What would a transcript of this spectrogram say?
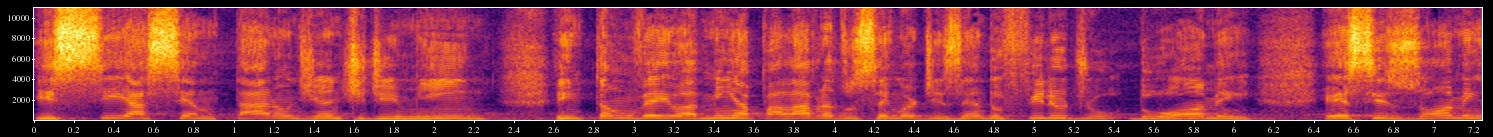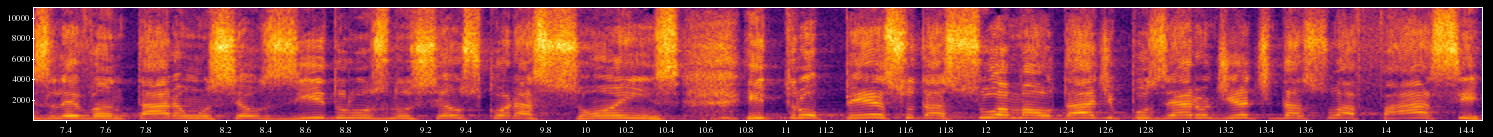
e se assentaram diante de mim. Então veio a mim a palavra do Senhor dizendo: Filho do homem, esses homens levantaram os seus ídolos nos seus corações e tropeço da sua maldade puseram diante da sua face.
